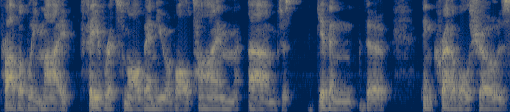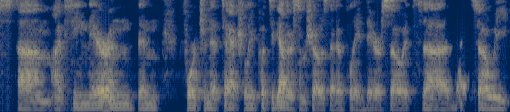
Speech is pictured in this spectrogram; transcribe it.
probably my favorite small venue of all time, um, just given the incredible shows um, I've seen there and been fortunate to actually put together some shows that have played there. So it's uh, so we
